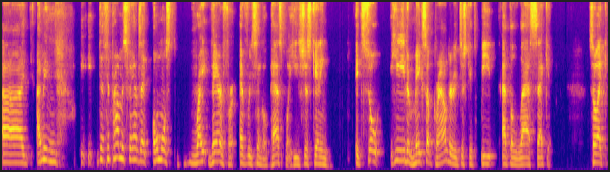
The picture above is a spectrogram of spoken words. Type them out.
Uh, I mean, the, the problem is fans are almost right there for every single pass play. He's just getting it's so he either makes up ground or he just gets beat at the last second. So like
